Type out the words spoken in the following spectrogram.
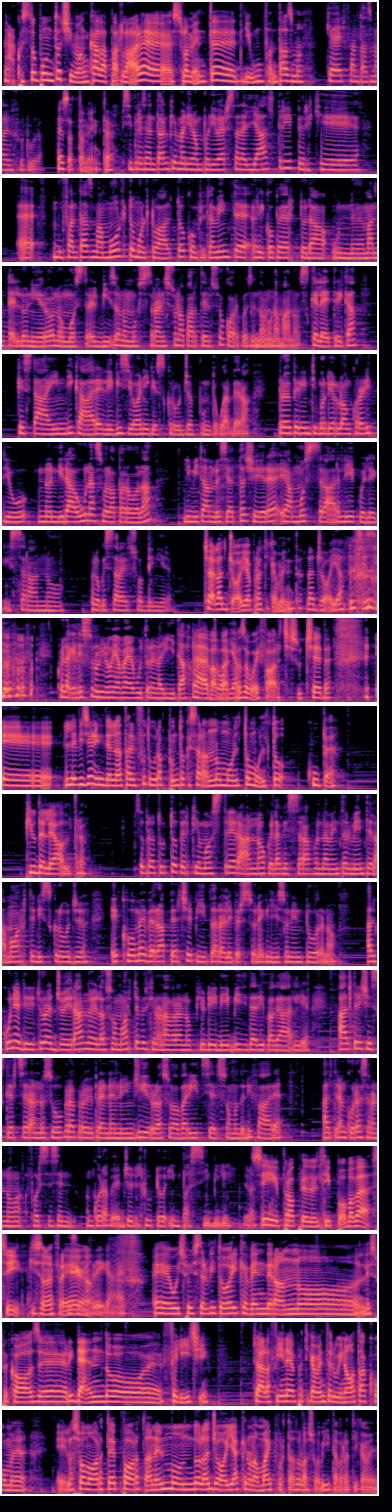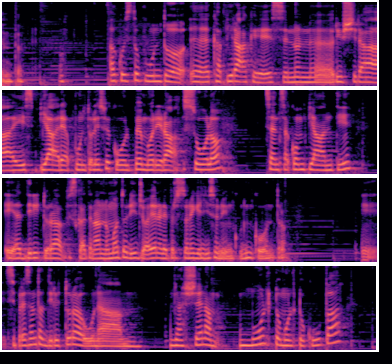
A questo punto ci manca da parlare solamente di un fantasma. Che è il fantasma del futuro. Esattamente. Si presenta anche in maniera un po' diversa dagli altri perché è un fantasma molto molto alto, completamente ricoperto da un mantello nero, non mostra il viso, non mostra nessuna parte del suo corpo se non una mano scheletrica che sta a indicare le visioni che Scrooge appunto guarderà. Proprio per intimorirlo ancora di più, non dirà una sola parola, limitandosi a tacere e a mostrargli quelle che saranno, quello che sarà il suo avvenire. Cioè la gioia praticamente. La gioia, sì sì, quella che nessuno di noi ha mai avuto nella vita. Eh vabbè, gioia. cosa vuoi farci? Succede. E le visioni del Natale futuro appunto che saranno molto molto cupe, più delle altre. Soprattutto perché mostreranno quella che sarà fondamentalmente la morte di Scrooge e come verrà percepita dalle persone che gli sono intorno. Alcuni addirittura gioiranno della sua morte perché non avranno più dei debiti da ripagargli, altri ci scherzeranno sopra proprio prendendo in giro la sua avarizia e il suo modo di fare, altri ancora saranno forse se ancora peggio del tutto impassibili. Sì, proprio del tipo, vabbè, sì, chi se ne frega. Chi se ne frega, ecco. E, o i suoi servitori che venderanno le sue cose ridendo e felici. Cioè alla fine praticamente lui nota come e la sua morte porta nel mondo la gioia che non ha mai portato la sua vita praticamente. A questo punto eh, capirà che se non riuscirà a espiare appunto le sue colpe morirà solo, senza compianti e addirittura scateranno moto di gioia nelle persone che gli sono in- incontro. E si presenta addirittura una, una scena molto molto cupa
